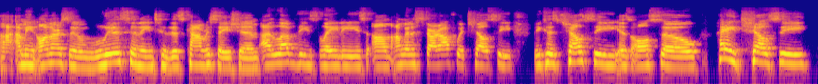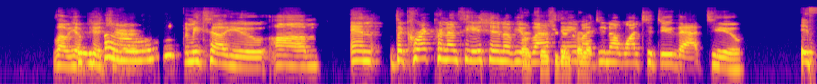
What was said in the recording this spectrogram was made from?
uh, I mean, on our Zoom, listening to this conversation. I love these ladies. Um, I'm going to start off with Chelsea because Chelsea is also. Hey, Chelsea, love your picture. Let me tell you. Um, and the correct pronunciation of your Oh, last name, I do not want to do that to you. It's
